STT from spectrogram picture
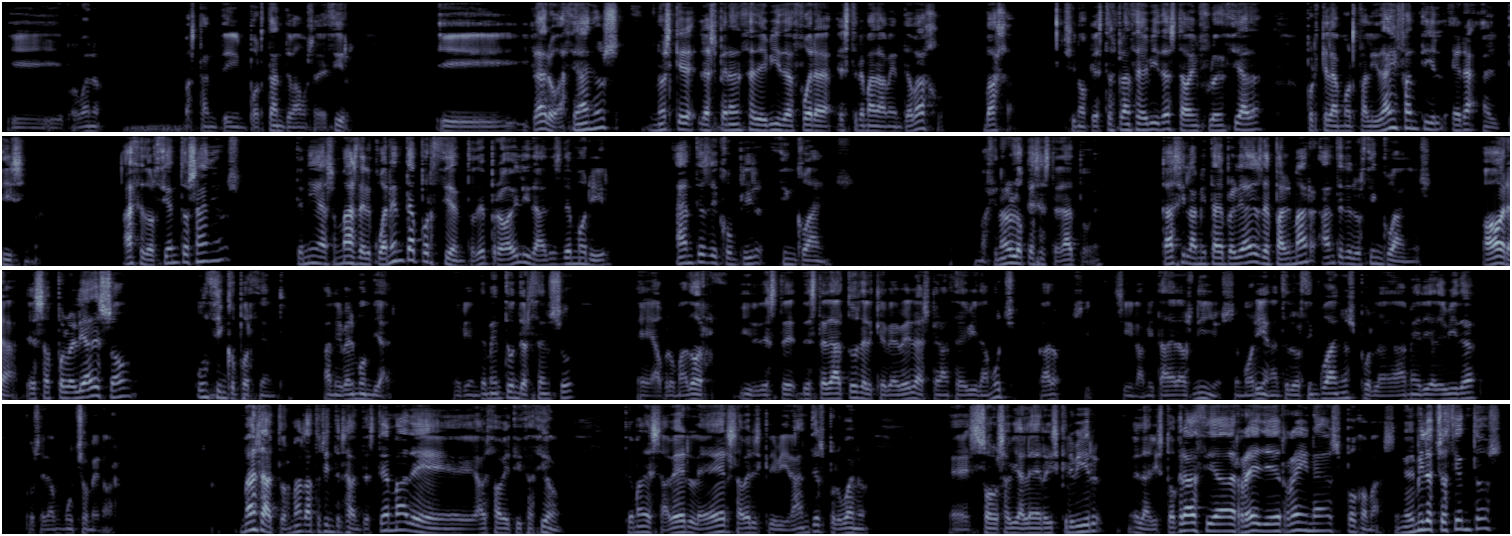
y, pues bueno, bastante importante, vamos a decir. Y, claro, hace años no es que la esperanza de vida fuera extremadamente bajo, baja, sino que esta esperanza de vida estaba influenciada porque la mortalidad infantil era altísima. Hace 200 años tenías más del 40% de probabilidades de morir antes de cumplir 5 años. Imaginaros lo que es este dato, ¿eh? Casi la mitad de probabilidades de palmar antes de los 5 años. Ahora, esas probabilidades son un 5% a nivel mundial evidentemente un descenso eh, abrumador. Y de este, de este dato es del que bebe la esperanza de vida mucho. Claro, si, si, la mitad de los niños se morían antes de los 5 años, pues la edad media de vida pues era mucho menor. Más datos, más datos interesantes. Tema de alfabetización. Tema de saber leer, saber escribir. Antes, pues bueno, eh, solo sabía leer y escribir la aristocracia, reyes, reinas, poco más. En el 1800,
